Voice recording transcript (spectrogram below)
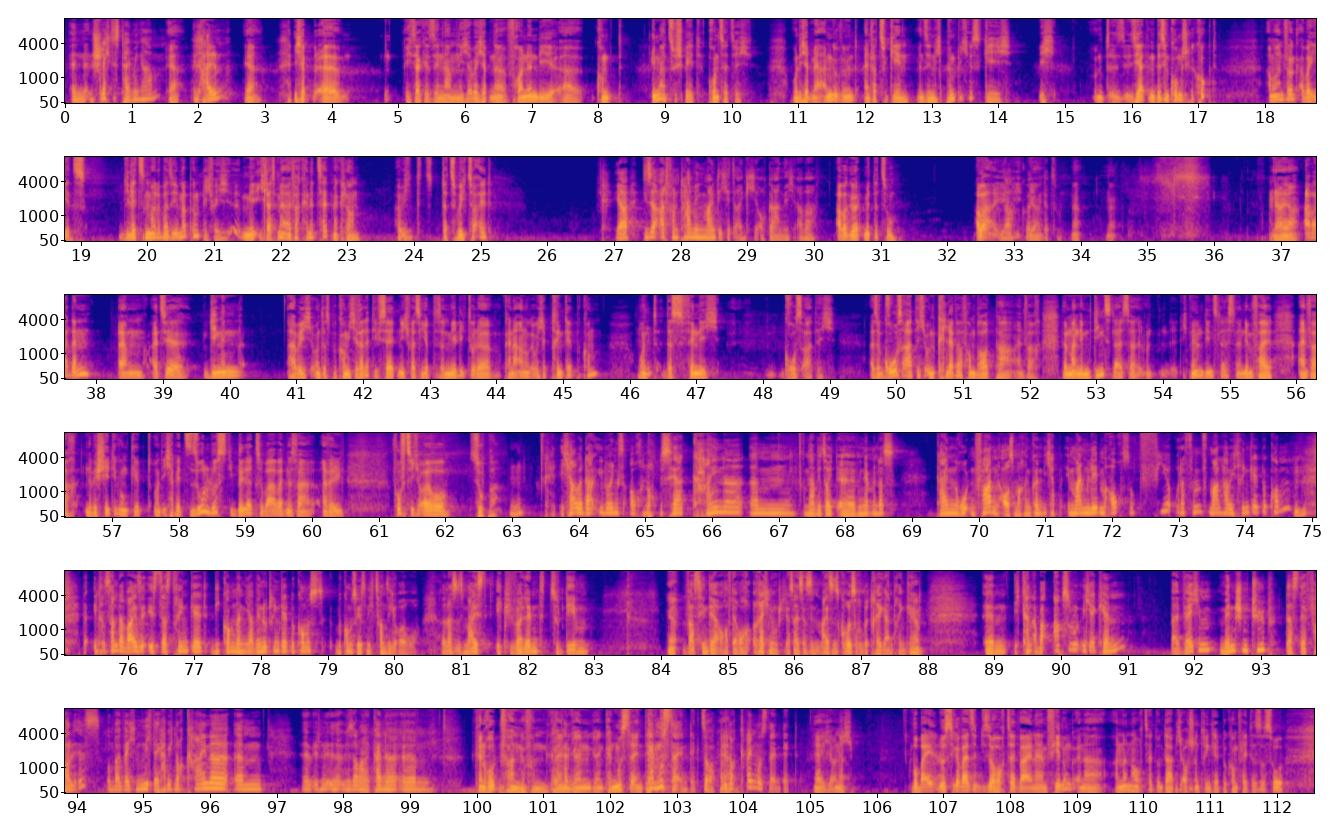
ein, ein schlechtes Timing haben. Ja. In allem. Ja. Ich habe, äh, ich sage jetzt den Namen nicht, aber ich habe eine Freundin, die äh, kommt immer zu spät, grundsätzlich. Und ich habe mir angewöhnt, einfach zu gehen. Wenn sie nicht pünktlich ist, gehe ich. Ich und sie hat ein bisschen komisch geguckt am Anfang, aber jetzt die letzten Male war sie immer pünktlich, weil ich mir ich lasse mir einfach keine Zeit mehr klauen. Hab ich dazu bin ich zu alt. Ja, diese Art von Timing meinte ich jetzt eigentlich auch gar nicht, aber Aber gehört mit dazu. Aber ja, gehört mit dazu. Ja, ja. Ja, ja. Aber dann, ähm, als wir gingen, habe ich, und das bekomme ich relativ selten, ich weiß nicht, ob das an mir liegt oder keine Ahnung, aber ich habe Trinkgeld bekommen. Und das finde ich großartig. Also großartig und clever vom Brautpaar einfach, wenn man dem Dienstleister, und ich bin ein Dienstleister in dem Fall, einfach eine Bestätigung gibt. Und ich habe jetzt so Lust, die Bilder zu bearbeiten. Das war einfach 50 Euro, super. Ich habe da übrigens auch noch bisher keine, ähm, na wie soll ich, äh, wie nennt man das? Keinen roten Faden ausmachen können. Ich habe in meinem Leben auch so vier oder fünf Mal habe ich Trinkgeld bekommen. Da, interessanterweise ist das Trinkgeld, die kommen dann ja, wenn du Trinkgeld bekommst, bekommst du jetzt nicht 20 Euro, sondern das ist meist äquivalent zu dem, Ja. was hinterher auch auf der Rechnung steht. Das heißt, das sind meistens größere Beträge an Trinkgeld. Ja. Ähm, ich kann aber absolut nicht erkennen, bei welchem Menschentyp das der Fall ist und bei welchem nicht. Da habe ich noch keine, ähm, äh, wie sag mal, keine, ähm, Keinen roten Faden gefunden, kein, kein- kein, kein, kein Muster entdeckt. kein Muster entdeckt. So, habe Ja. ich noch kein Muster entdeckt. Ja, ich auch nicht. Wobei, lustigerweise, diese Hochzeit war eine Empfehlung einer anderen Hochzeit und da habe ich auch schon Trinkgeld bekommen. Vielleicht ist es so,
